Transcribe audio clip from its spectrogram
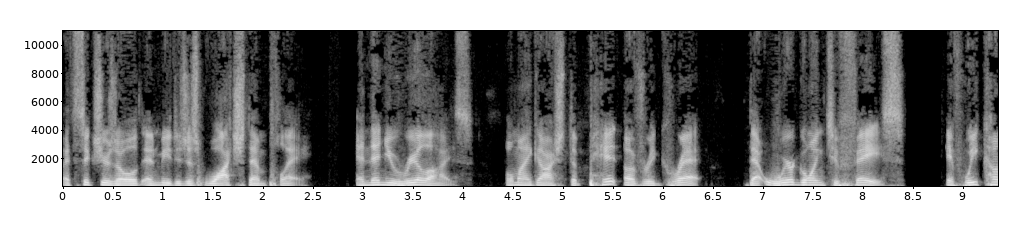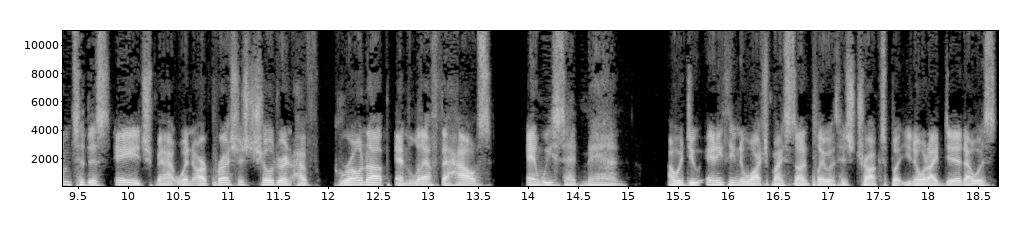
at six years old and me to just watch them play. And then you realize, oh my gosh, the pit of regret that we're going to face if we come to this age, Matt, when our precious children have grown up and left the house and we said, man, I would do anything to watch my son play with his trucks. But you know what I did? I was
